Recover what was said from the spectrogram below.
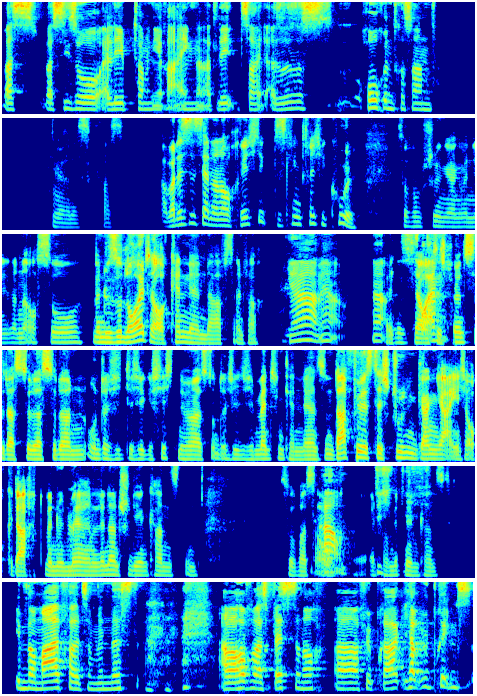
was, was sie so erlebt haben in ihrer eigenen Athletenzeit. Also das ist hochinteressant. Ja, das ist krass. Aber das ist ja dann auch richtig, das klingt richtig cool, so vom Studiengang, wenn du dann auch so, wenn du so Leute auch kennenlernen darfst einfach. Ja, ja. Ja, Weil das ist ja auch das Schönste, dass du, dass du dann unterschiedliche Geschichten hörst, unterschiedliche Menschen kennenlernst. Und dafür ist der Studiengang ja eigentlich auch gedacht, wenn du in mehreren Ländern studieren kannst und sowas ja, auch einfach ich, mitnehmen kannst Im Normalfall zumindest. Aber hoffen wir das Beste noch äh, für Prag. Ich habe übrigens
